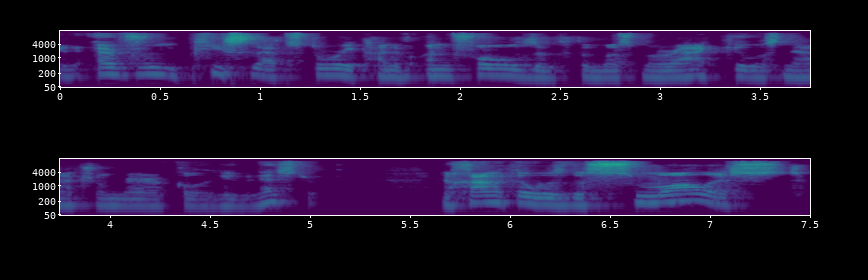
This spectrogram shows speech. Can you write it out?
And every piece of that story kind of unfolds into the most miraculous natural miracle in human history. Now, Hanukkah was the smallest,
